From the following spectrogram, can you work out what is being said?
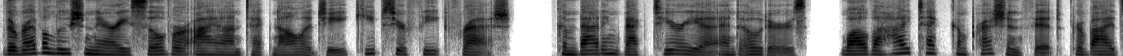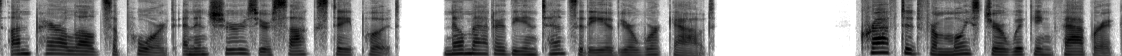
The revolutionary silver ion technology keeps your feet fresh, combating bacteria and odors, while the high-tech compression fit provides unparalleled support and ensures your socks stay put no matter the intensity of your workout. Crafted from moisture-wicking fabric,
